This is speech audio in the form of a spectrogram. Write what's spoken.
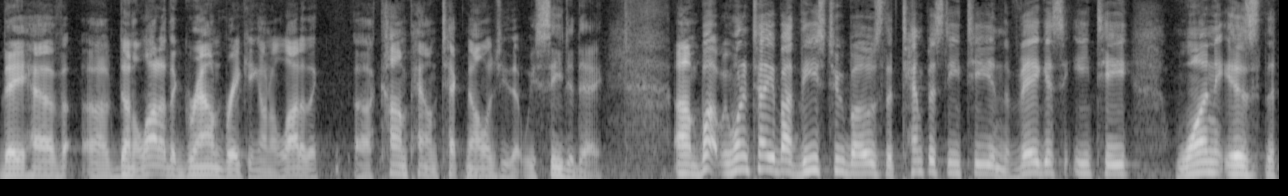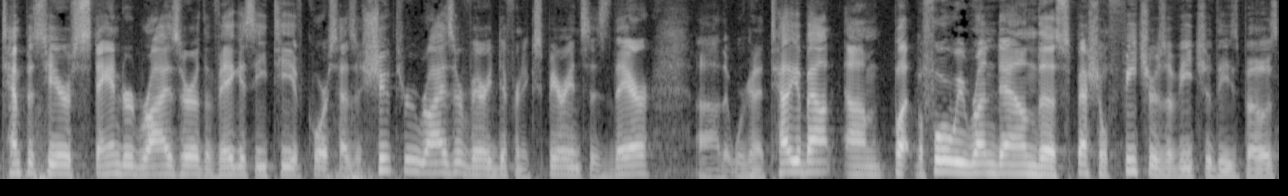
They have uh, done a lot of the groundbreaking on a lot of the uh, compound technology that we see today. Um, but we want to tell you about these two bows, the Tempest ET and the Vegas ET. One is the Tempest here, standard riser. The Vegas ET, of course, has a shoot-through riser. Very different experiences there uh, that we're going to tell you about. Um, but before we run down the special features of each of these bows,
